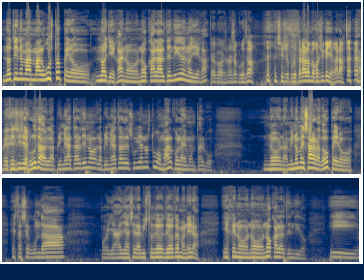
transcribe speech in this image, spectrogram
no tiene mal, mal gusto, pero no llega, no, no cala al tendido, no llega. Pero pues no se cruza. si se cruzara a lo mejor sí que llegara. A veces sí se cruza. La primera tarde no, la primera tarde suya no estuvo mal con la de Montalvo. No, a mí no me desagradó, pero esta segunda, pues ya, ya se la ha visto de, de otra manera. Y es que no, no, no cala al tendido. Y,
